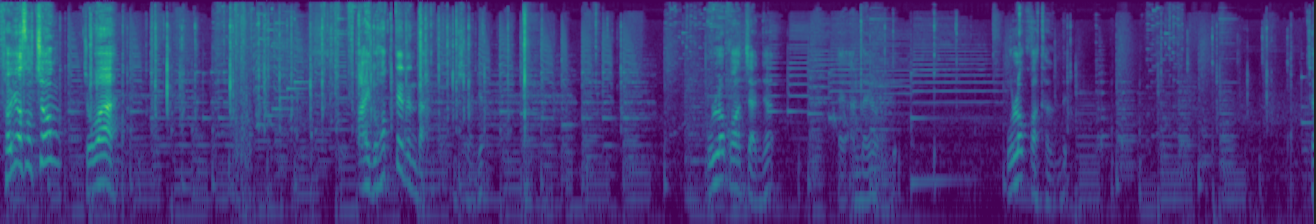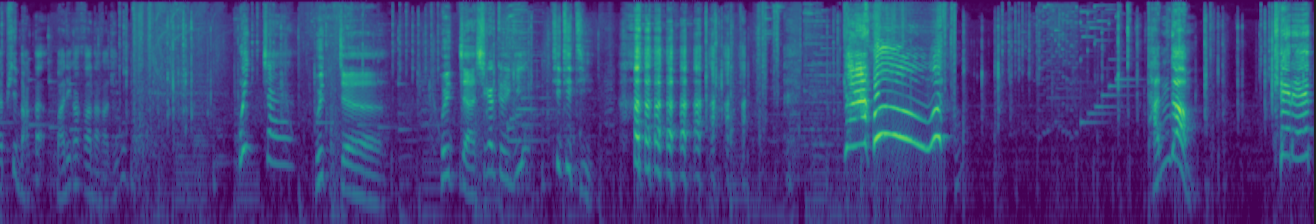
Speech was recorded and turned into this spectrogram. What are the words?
저격 소총 좋아. 아 이거 확대된다. 잠시만요. 올라올 것 같지 않냐? 아니, 안 나요. 올라올 것 같았는데. 제가 피 막가, 많이 깎아놔가지고. 호이짜, 호이짜, 호이짜. 시간 끌기? TTT. 야호! 단감! 캐렛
